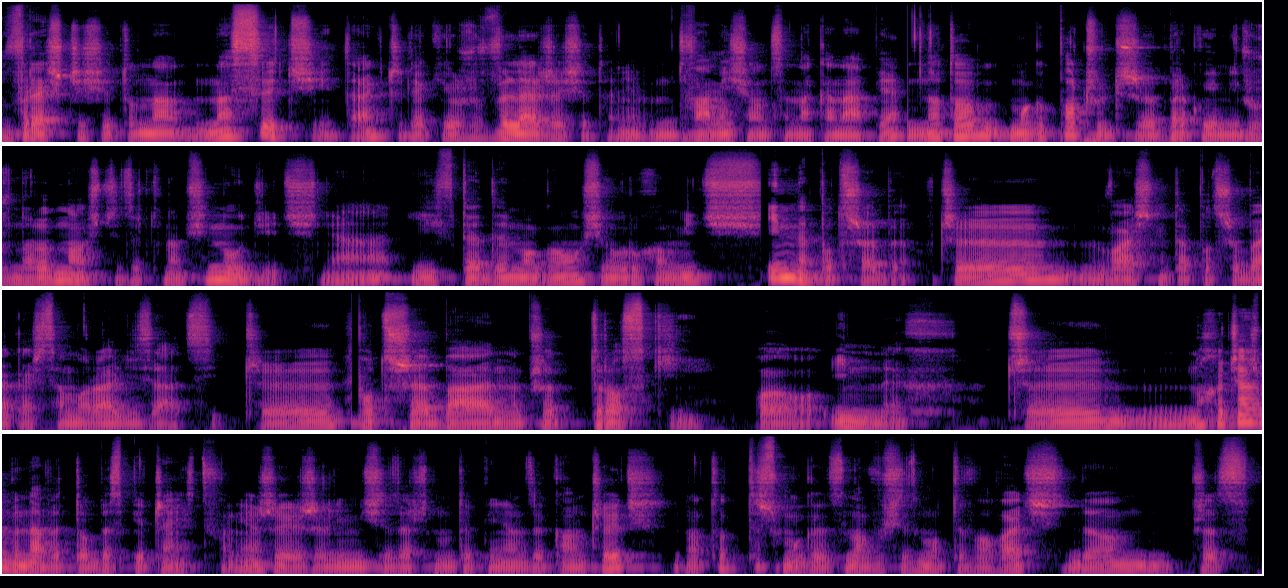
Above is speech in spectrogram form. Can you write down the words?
wreszcie się to na, nasyci, tak? Czyli jak już wyleżę się to, nie wiem, dwa miesiące na kanapie, no to mogę poczuć, że brakuje mi różnorodności, zaczynam się nudzić, nie? I wtedy mogą się uruchomić inne potrzeby. Czy właśnie ta potrzeba jakaś samorealizacji, czy potrzeba na przykład troski o innych, czy no chociażby nawet to bezpieczeństwo, nie? że jeżeli mi się zaczną te pieniądze kończyć, no to też mogę znowu się zmotywować, do, przez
